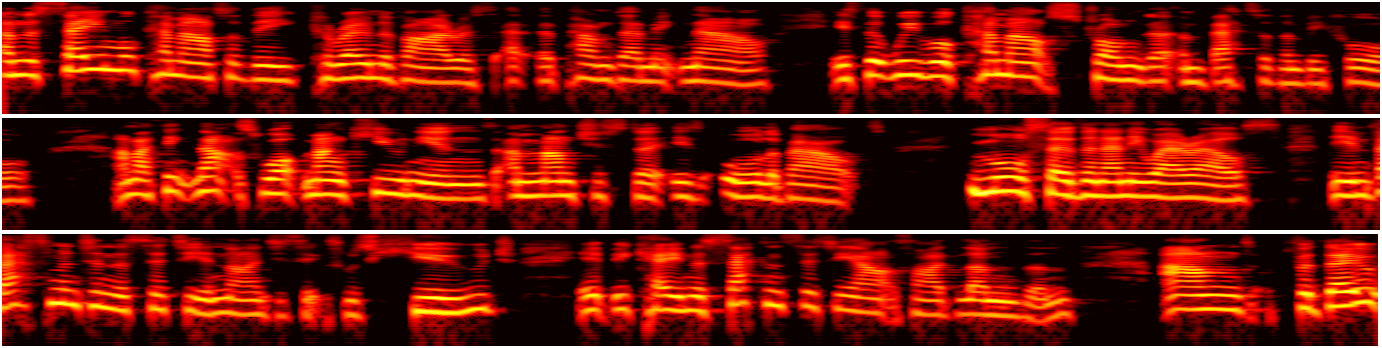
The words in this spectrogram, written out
and the same will come out of the coronavirus uh, pandemic now is that we will come out stronger and better than before and i think that's what mancunians and manchester is all about more so than anywhere else. The investment in the city in 96 was huge. It became the second city outside London. And for though,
